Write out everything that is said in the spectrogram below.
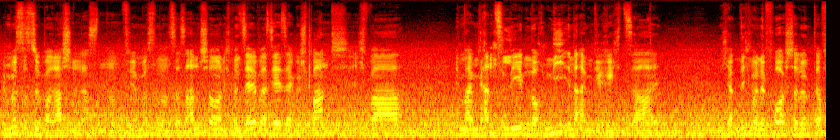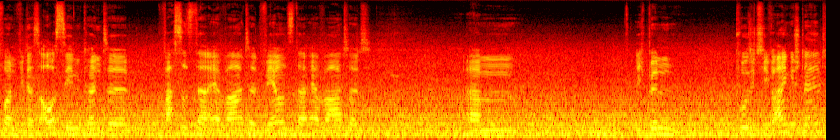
Wir müssen uns überraschen lassen und wir müssen uns das anschauen. Ich bin selber sehr, sehr gespannt. Ich war in meinem ganzen Leben noch nie in einem Gerichtssaal. Ich habe nicht mal eine Vorstellung davon, wie das aussehen könnte, was uns da erwartet, wer uns da erwartet. Ähm, ich bin positiv eingestellt.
